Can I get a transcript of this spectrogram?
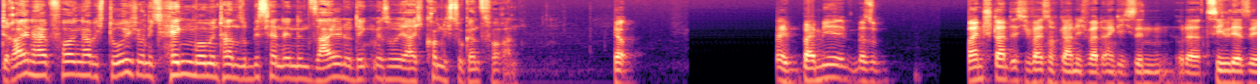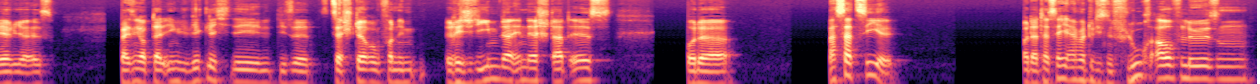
dreieinhalb Folgen habe ich durch und ich hänge momentan so ein bisschen in den Seilen und denke mir so, ja, ich komme nicht so ganz voran. Ja. Bei, bei mir, also mein Stand ist, ich weiß noch gar nicht, was eigentlich Sinn oder Ziel der Serie ist. Ich weiß nicht, ob da irgendwie wirklich die, diese Zerstörung von dem Regime da in der Stadt ist. Oder was hat Ziel? Oder tatsächlich einfach nur diesen Fluch auflösen.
